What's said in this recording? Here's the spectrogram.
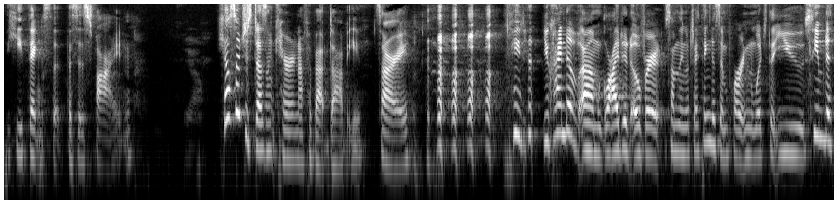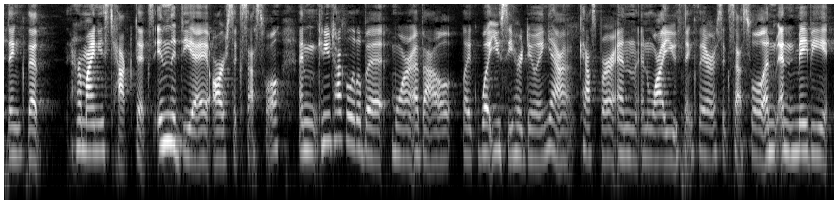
he thinks that this is fine. He also just doesn't care enough about Dobby. Sorry. You kind of um, glided over something which I think is important, which that you seem to think that Hermione's tactics in the DA are successful. And can you talk a little bit more about like what you see her doing? Yeah, Casper, and and why you think they are successful, and and maybe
